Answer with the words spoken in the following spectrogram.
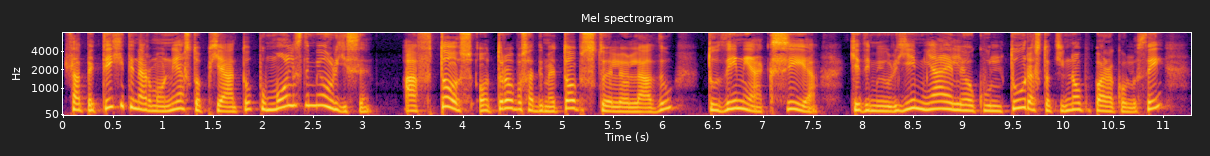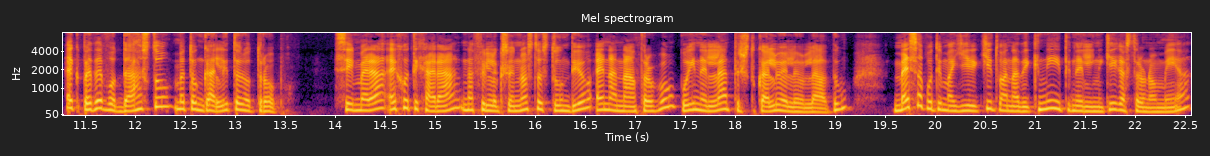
θα πετύχει την αρμονία στο πιάτο που μόλις δημιούργησε. Αυτός ο τρόπος αντιμετώπισης του ελαιολάδου του δίνει αξία και δημιουργεί μια ελαιοκουλτούρα στο κοινό που παρακολουθεί, εκπαιδεύοντάς το με τον καλύτερο τρόπο. Σήμερα έχω τη χαρά να φιλοξενώ στο στούντιο έναν άνθρωπο που είναι λάτρης του καλού ελαιολάδου, μέσα από τη μαγειρική του αναδεικνύει την ελληνική γαστρονομία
